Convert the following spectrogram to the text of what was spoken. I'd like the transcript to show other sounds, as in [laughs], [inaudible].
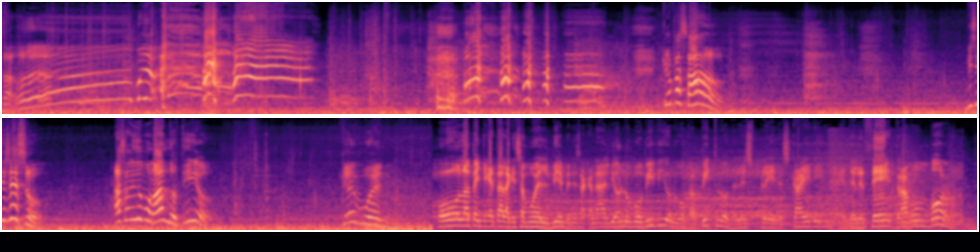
está? ¡Vaya! [laughs] ¿Qué ha pasado? ¿Viste eso? Ha salido volando, tío ¡Qué bueno! Hola peña, ¿qué tal? Aquí Samuel, bienvenidos al canal y a un nuevo vídeo, un nuevo capítulo de Let's Play de Skyrim, el DLC Dragonborn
